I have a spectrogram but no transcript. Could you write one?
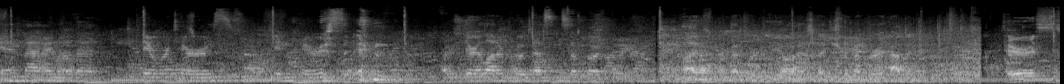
and that I know that there were terrorists in Paris and there are a lot of protests and stuff going on. I don't remember to be honest. I just remember it happened. Terrorists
